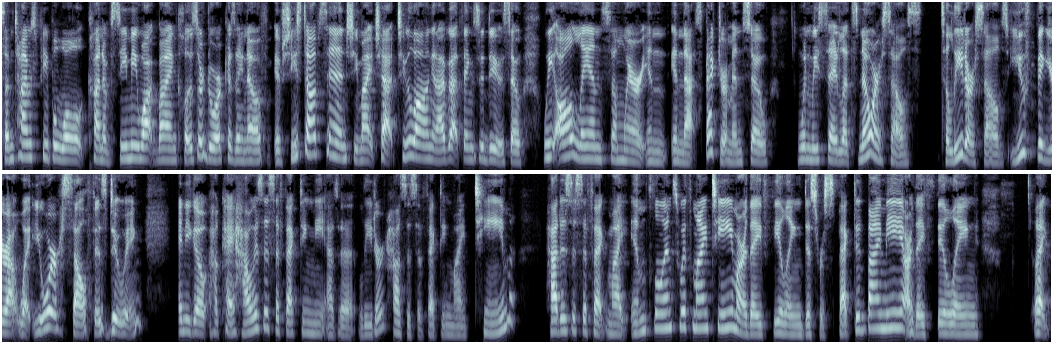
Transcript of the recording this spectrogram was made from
Sometimes people will kind of see me walk by and close their door because they know if, if she stops in, she might chat too long and I've got things to do. So we all land somewhere in in that spectrum. And so when we say, let's know ourselves to lead ourselves, you figure out what your self is doing and you go, okay, how is this affecting me as a leader? How's this affecting my team? How does this affect my influence with my team? Are they feeling disrespected by me? Are they feeling like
